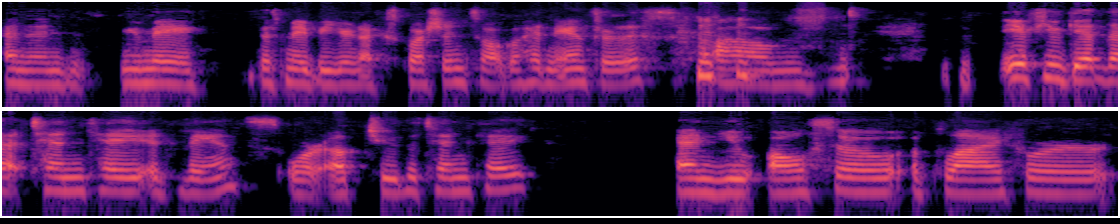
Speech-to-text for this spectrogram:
And then you may, this may be your next question, so I'll go ahead and answer this. Um, if you get that 10K advance or up to the 10K, and you also apply for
